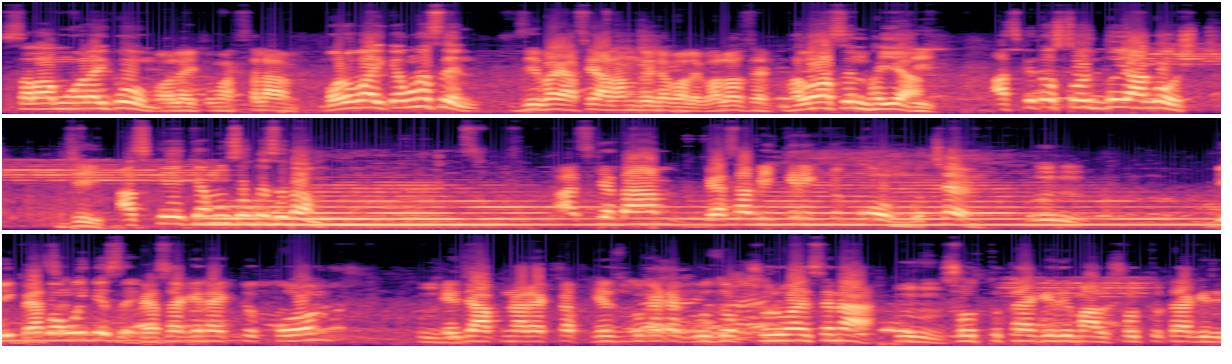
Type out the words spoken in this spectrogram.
সালামু আলাইকুম। ওয়ালাইকুম আসসালাম। বড় ভাই কেমন আছেন? জি ভাই আছি আলহামদুলিল্লাহ ভালো ভালো আছেন? ভালো আছেন ভাইয়া? আজকে তো চোদ্দই আগস্ট। জি। আজকে কেমন চলতেছে দাম? আজকে দাম বেচা বিক্রি একটু কম বুঝছেন? বেচা- কম হইতেছে। বেচা কিনা একটু কম। এই যে আপনার একটা ফেসবুকে একটা গুজব শুরু হয়েছে না সত্তর টাকা কেজি মাল সত্তর টাকা কেজি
